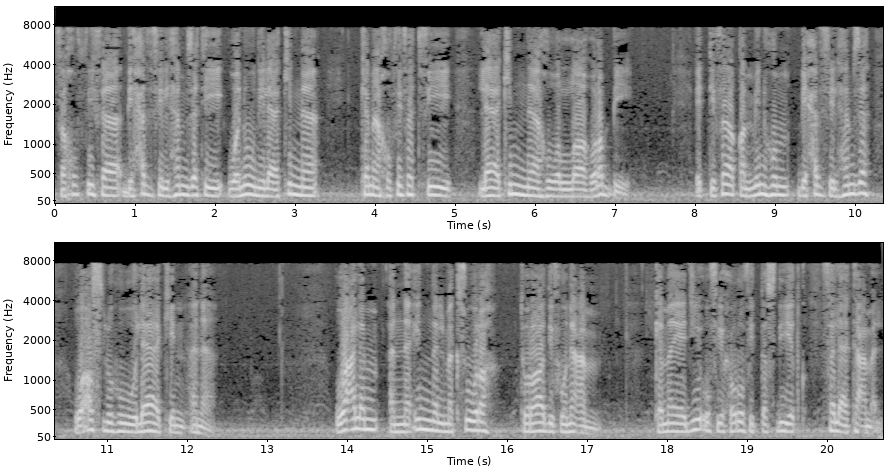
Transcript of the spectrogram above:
فخفف بحذف الهمزة ونون لكن كما خففت في لكن هو الله ربي. اتفاقا منهم بحذف الهمزة وأصله لكن أنا. واعلم أن إن المكسورة ترادف نعم كما يجيء في حروف التصديق فلا تعمل.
